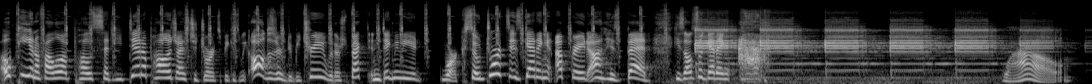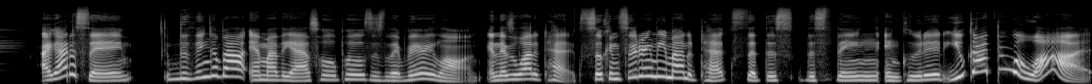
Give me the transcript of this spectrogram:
OP in a follow up post said he did apologize to Jorts because we all deserve to be treated with respect and dignity at work. So Jorts is getting an upgrade on his bed. He's also getting ah. Wow. I gotta say, the thing about Am I the Asshole posts is they're very long and there's a lot of text. So considering the amount of text that this this thing included, you got through a lot.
